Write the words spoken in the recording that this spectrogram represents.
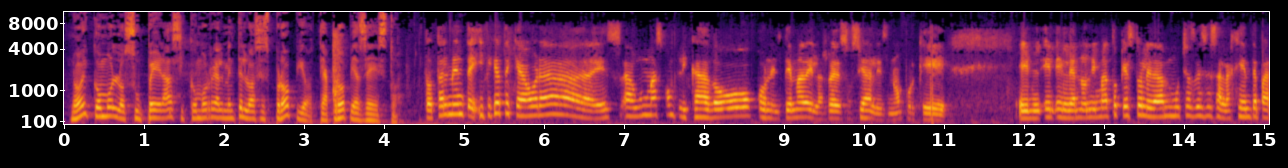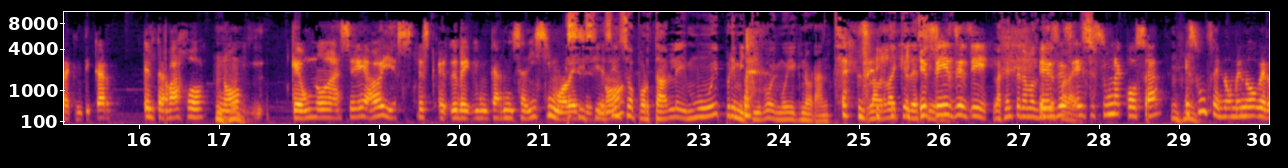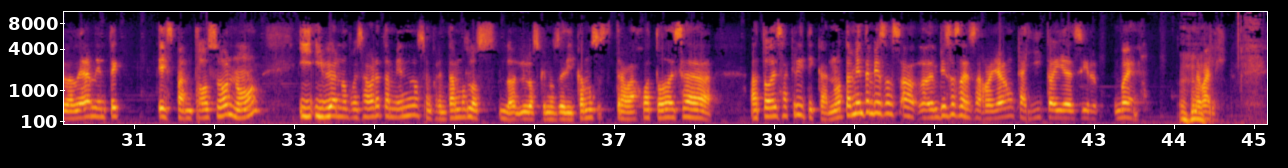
no? Y cómo lo superas y cómo realmente lo haces propio, te apropias de esto. Totalmente. Y fíjate que ahora es aún más complicado con el tema de las redes sociales, ¿no? Porque el, el, anonimato que esto le da muchas veces a la gente para criticar el trabajo, ¿no? Que uno hace, ay, es encarnizadísimo a veces, Sí, sí, es insoportable y muy primitivo y muy ignorante. La verdad hay que decir. sí, sí, sí. La gente nada más vive es, para es, es una cosa, es un fenómeno verdaderamente espantoso, ¿no? Y, y, bueno, pues ahora también nos enfrentamos los, los que nos dedicamos a este trabajo a toda esa a toda esa crítica, ¿no? También te empiezas a, empiezas a desarrollar un callito ahí a decir, bueno, me vale.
